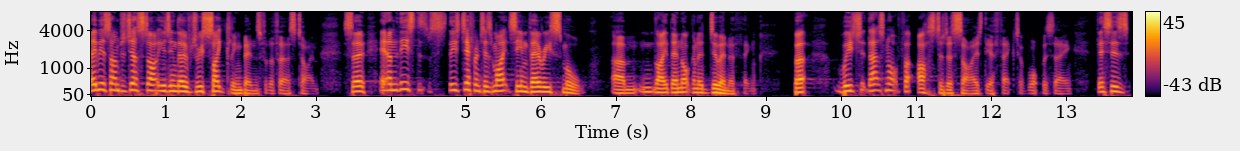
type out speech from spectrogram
Maybe it's time to just start using those recycling bins for the first time. So, and these these differences might seem very small, um, like they're not going to do anything, but we sh- that's not for us to decide the effect of what we're saying. This is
